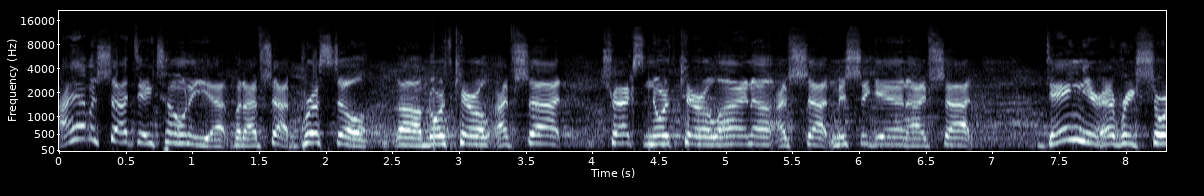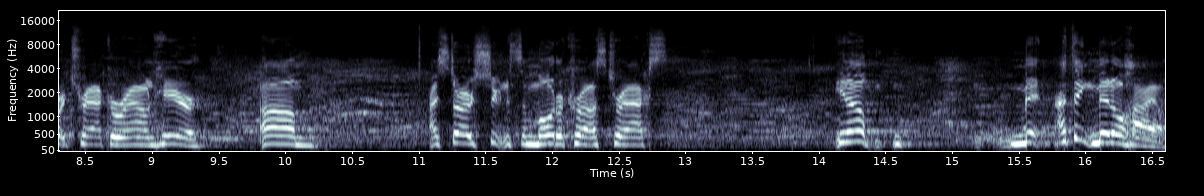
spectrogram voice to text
I haven't shot Daytona yet, but I've shot Bristol, uh, North Carolina. I've shot tracks in North Carolina. I've shot Michigan. I've shot dang near every short track around here. Um, I started shooting some motocross tracks. You know, mi- I think Mid Ohio.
